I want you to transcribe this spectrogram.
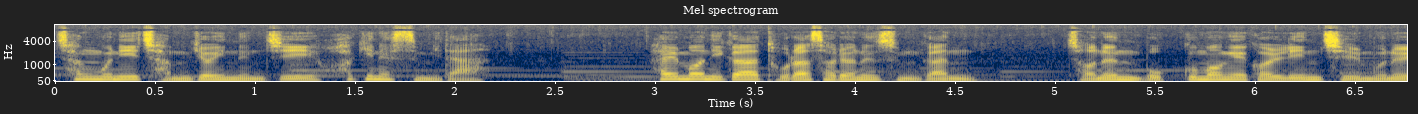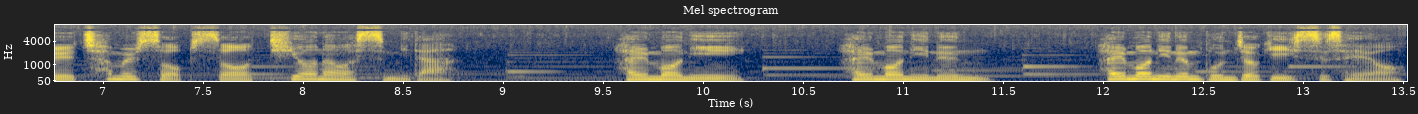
창문이 잠겨 있는지 확인했습니다. 할머니가 돌아서려는 순간 저는 목구멍에 걸린 질문을 참을 수 없어 튀어나왔습니다. 할머니, 할머니는, 할머니는 본 적이 있으세요?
